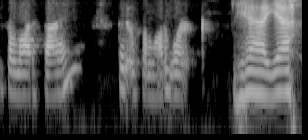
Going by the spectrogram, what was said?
it was a lot of fun but it was a lot of work yeah, yeah.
